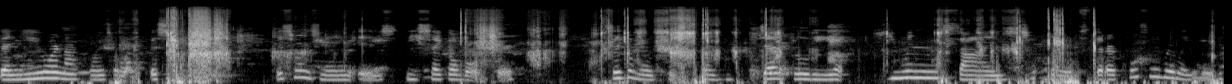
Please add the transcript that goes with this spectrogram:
then you are not going to like this one. This one's name is the Psychovulture. Psychovultures are deadly human-sized birds that are closely related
